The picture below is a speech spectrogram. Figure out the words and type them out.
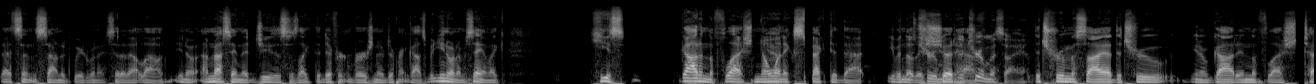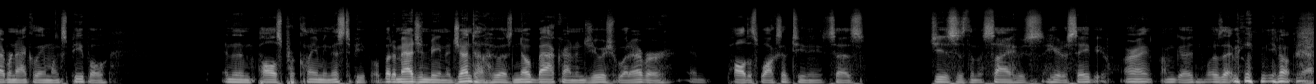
that sentence sounded weird when I said it out loud. You know, I'm not saying that Jesus is like the different version of different gods, but you know what I'm saying. Like, he's God in the flesh. No Yeah. one expected that, even though the they true, should the have true Messiah. the true Messiah, the true, you know, God in the flesh, tabernacling amongst people. And then Paul's proclaiming this to people. But imagine being a Gentile who has no background in Jewish whatever, and Paul just walks up to you and he says, Jesus is the Messiah who's here to save you. All right, I'm good. What does that mean? you know? Yeah.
